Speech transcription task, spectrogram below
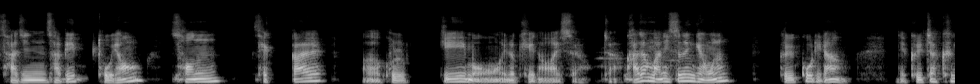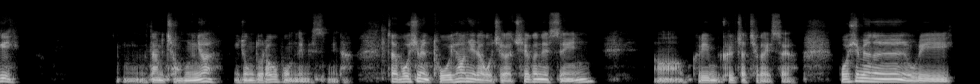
사진 삽입, 도형, 선, 색깔, 어, 굵 뭐 이렇게 나와 있어요. 자, 가장 많이 쓰는 경우는 글꼴이랑 글자 크기, 음, 그 다음에 정렬 이 정도라고 보면 되겠습니다. 자 보시면 도현이라고 제가 최근에 쓰인 어, 그림 글자체가 있어요. 보시면은 우리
